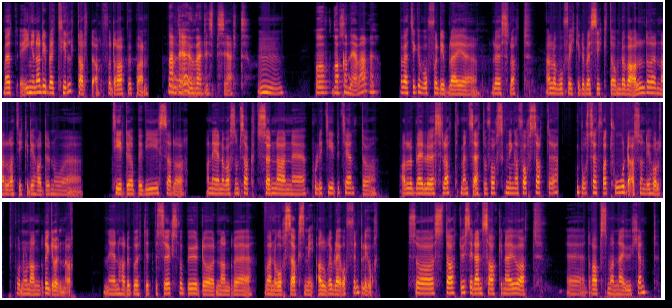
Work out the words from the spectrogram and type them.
Men ingen av de ble tiltalt, da, for drapet på han. Nei, men det er jo veldig spesielt. Mm. Og hva kan det være? Jeg vet ikke hvorfor de ble eh, løslatt, eller hvorfor ikke de ble sikta, om det var alderen, eller at ikke de hadde noe eh, tidligere bevis, eller Han ene var som sagt sønn av en eh, politibetjent, og alle ble løslatt mens etterforskninga fortsatte, bortsett fra to, da, som de holdt på noen andre grunner. Den ene hadde brutt et besøksforbud, og den andre var en årsak som aldri ble offentliggjort. Så status i den saken er jo at eh, drapsmannen er ukjent,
